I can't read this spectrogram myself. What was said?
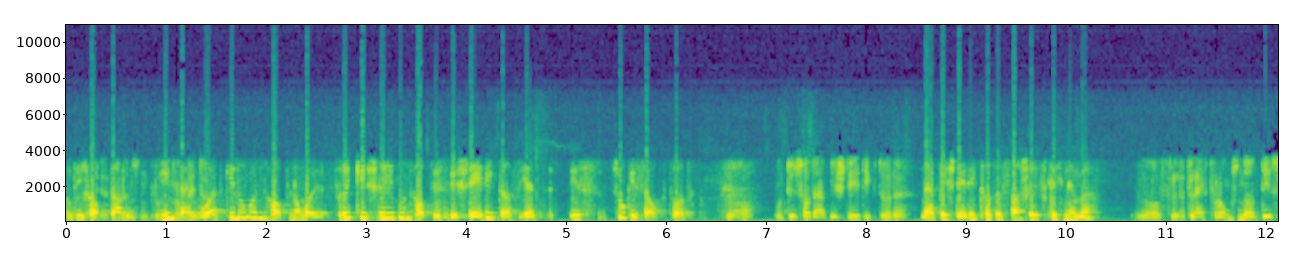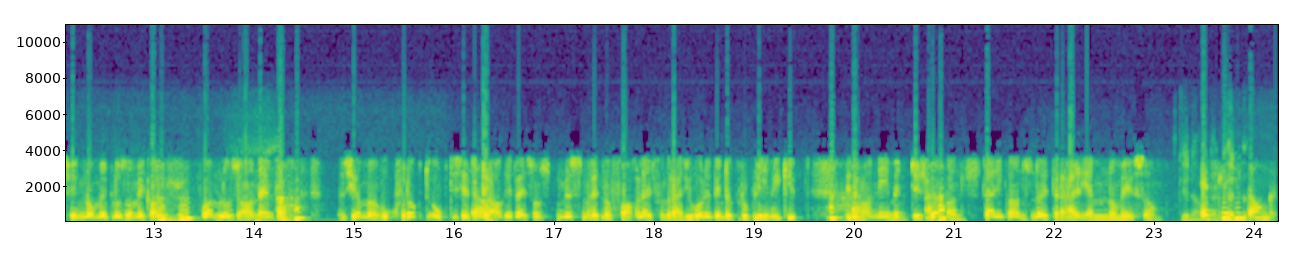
Und ich habe Ja, dann das ist bloß ihn noch beim weiter. Wort genommen, habe nochmal zurückgeschrieben und habe das bestätigt, dass er das zugesagt hat. Ja, und das hat er auch bestätigt, oder? Nein, bestätigt hat er es dann schriftlich nicht mehr. Ja, vielleicht fragen Sie dann deswegen nochmal bloß nochmal ganz Mhm. formlos an. Einfach, Aha. Sie haben mir auch gefragt, ob das jetzt Ja. klar geht, weil sonst müssen halt noch Fachleute von Radio Horeb, wenn da Probleme gibt, mit rannehmen. Das war ganz, da ich ganz neutral nochmal sagen. Genau. Herzlichen dann Dank.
